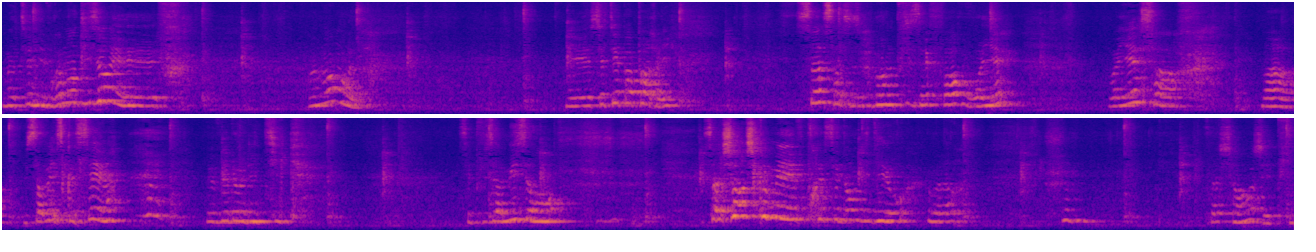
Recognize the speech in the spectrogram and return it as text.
Il m'a tenu vraiment vraiment 10 ans et. Vraiment. Mais c'était pas pareil. Ça, ça se demande plus d'efforts, vous voyez. Vous voyez, ça. Bah, vous savez ce que c'est, hein Le vélo C'est plus amusant. Ça change que mes précédentes vidéos. Voilà. Ça change et puis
